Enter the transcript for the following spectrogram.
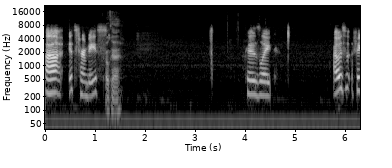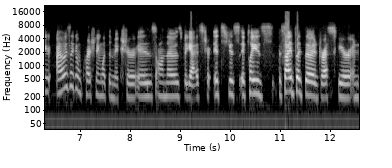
Uh, it's turn based okay. because like I always figure I always like I'm questioning what the mixture is on those, but yeah, it's tr- it's just it plays besides like the dress sphere and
